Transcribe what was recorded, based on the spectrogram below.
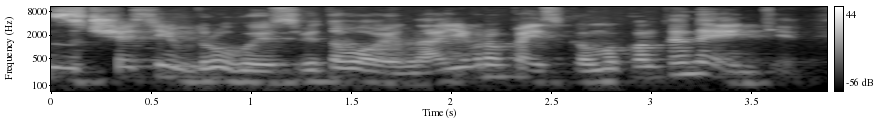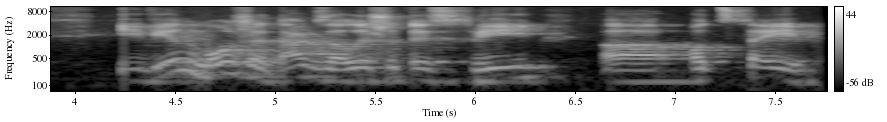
з часів Другої світової на європейському континенті, і він може так залишити свій е, оцей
